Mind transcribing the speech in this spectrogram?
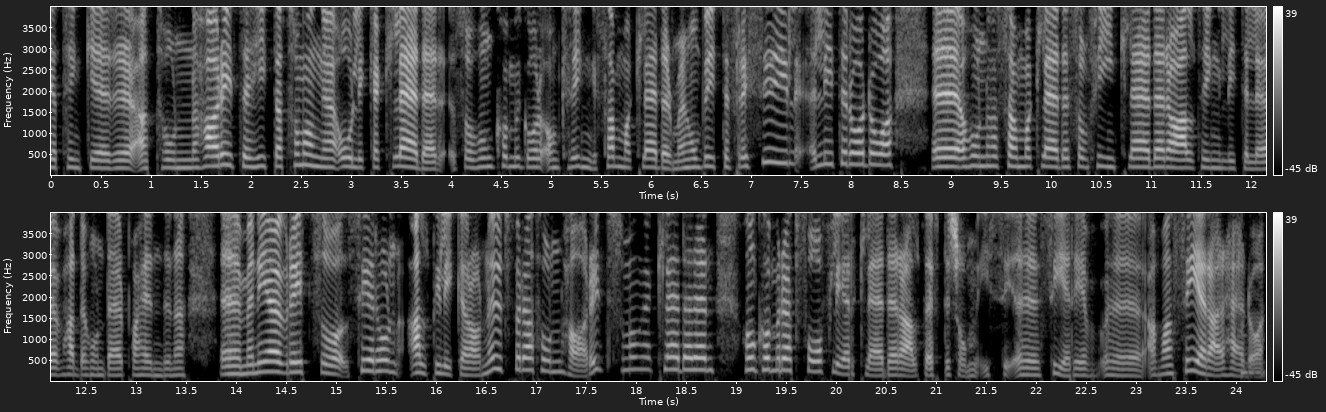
jag tänker att hon har inte hittat så många olika kläder så hon kommer gå omkring i samma kläder men hon byter frisyr lite då och då. Eh, hon har samma kläder som finkläder och allting, lite löv hade hon där på händerna. Eh, men i övrigt så ser hon alltid likadan ut för att hon har inte så många kläder kläder Hon kommer att få fler kläder allt eftersom i eh, serien eh, avancerar här då.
